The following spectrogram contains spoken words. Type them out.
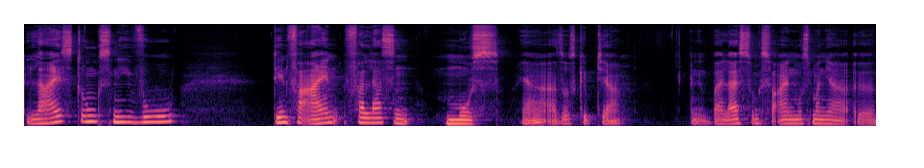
Leistungsniveau, den Verein verlassen muss. Ja, also es gibt ja bei Leistungsvereinen muss man ja äh,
